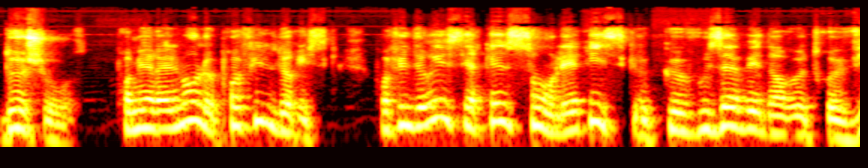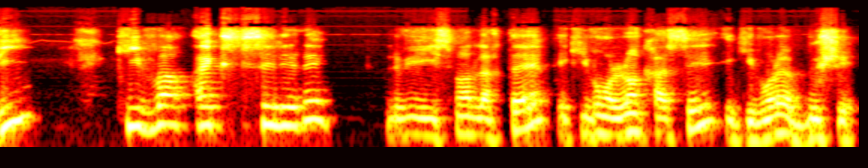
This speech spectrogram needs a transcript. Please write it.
deux choses. Premier élément le profil de risque Profil de risque, c'est-à-dire quels sont les risques que vous avez dans votre vie qui vont accélérer le vieillissement de l'artère et qui vont l'encrasser et qui vont la boucher.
